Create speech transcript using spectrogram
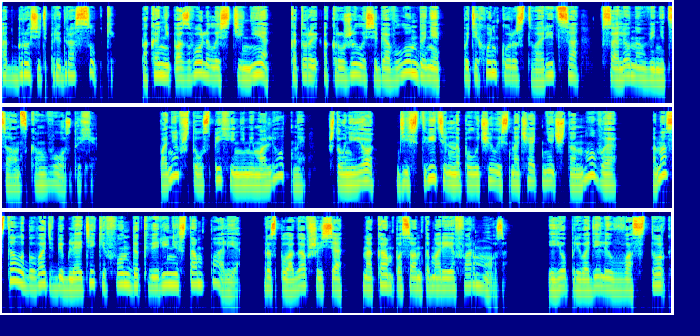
отбросить предрассудки, пока не позволила стене, которой окружила себя в Лондоне, потихоньку раствориться в соленом венецианском воздухе. Поняв, что успехи не мимолетны, что у нее действительно получилось начать нечто новое, она стала бывать в библиотеке фонда Кверини Стампалья, располагавшейся на кампо Санта-Мария-Формоза. Ее приводили в восторг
